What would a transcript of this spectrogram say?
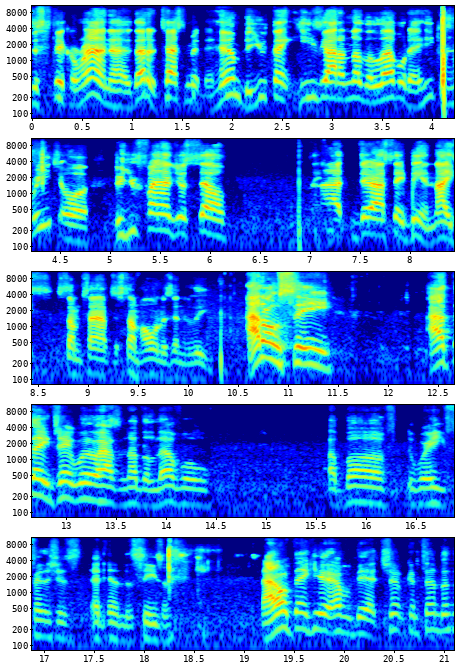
to stick around. Now, is that a testament to him? Do you think he's got another level that he can reach, or do you find yourself, uh, dare I say, being nice sometimes to some owners in the league? I don't see. I think Jay Will has another level above where he finishes at the end of the season. I don't think he'll ever be a chip contender.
